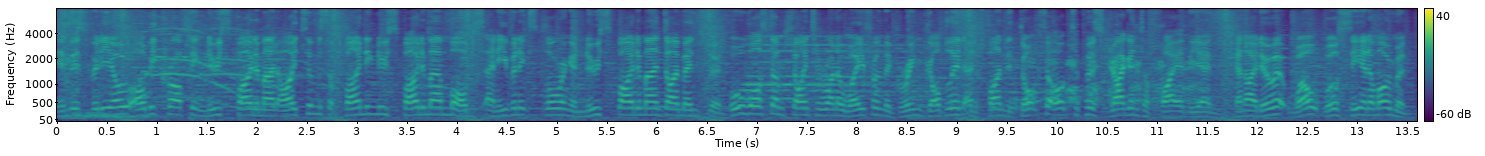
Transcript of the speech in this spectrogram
In this video, I'll be crafting new Spider-Man items, finding new Spider-Man mobs, and even exploring a new Spider-Man dimension. All whilst I'm trying to run away from the Green Goblin and find the Dr. Octopus Dragon to fight at the end. Can I do it? Well, we'll see in a moment.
